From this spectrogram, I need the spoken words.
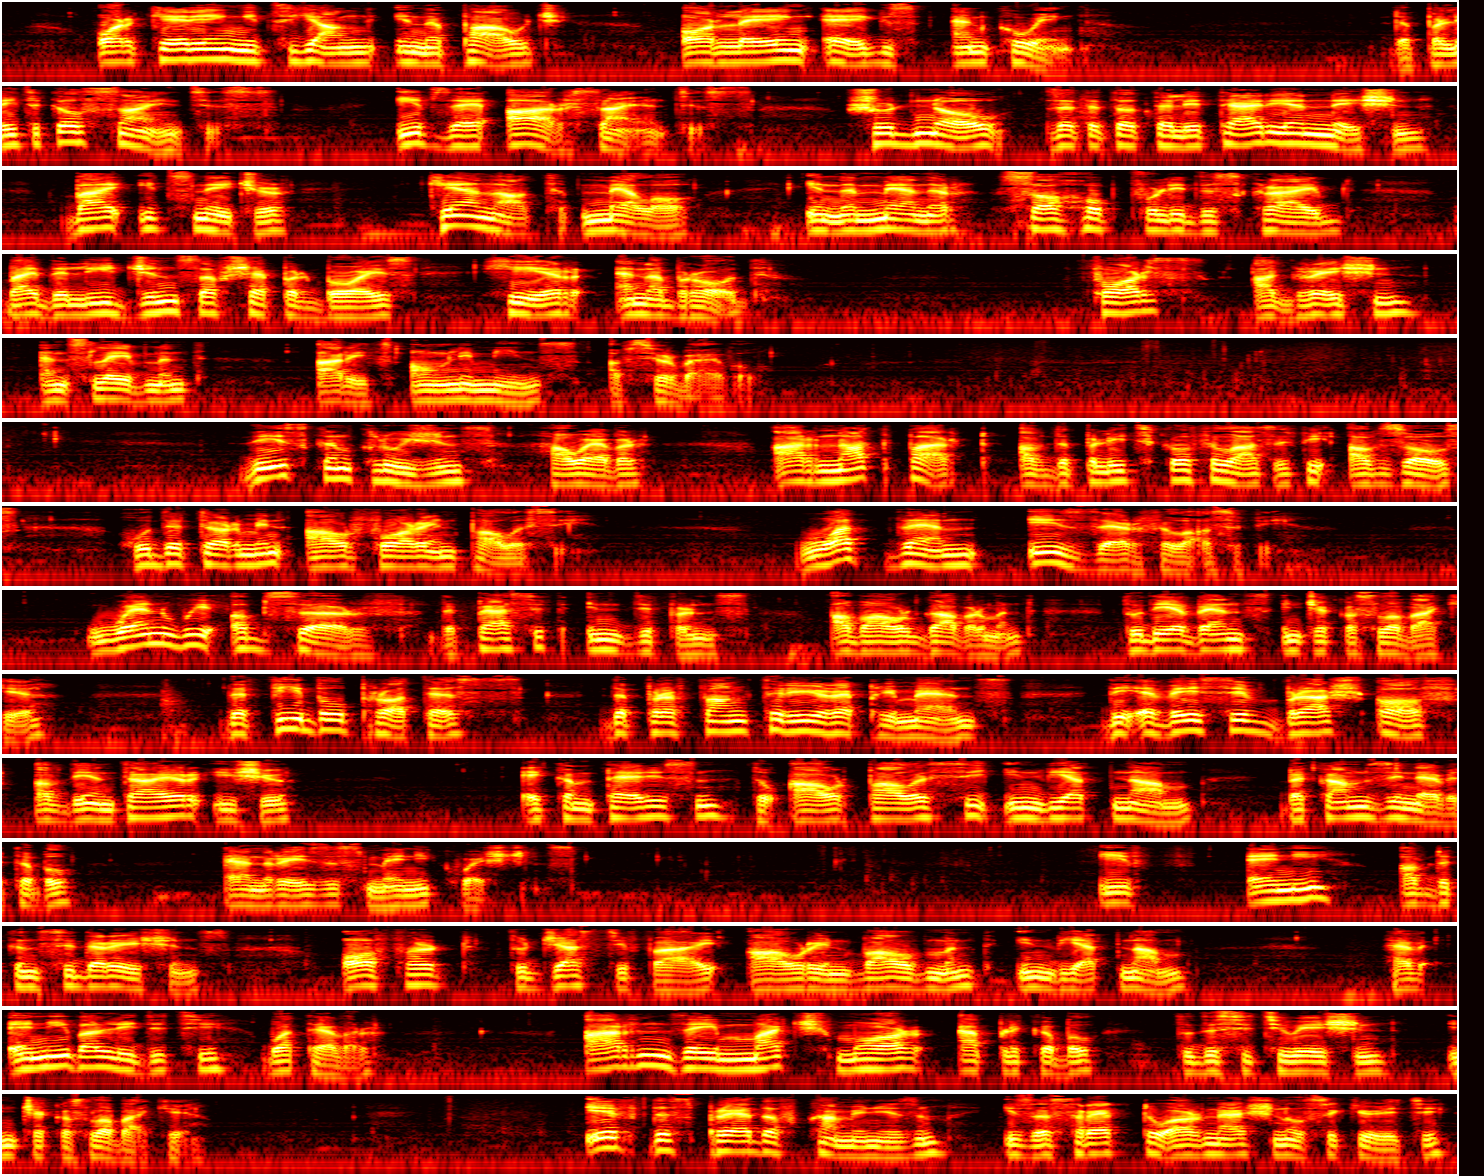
or carrying its young in a pouch or laying eggs and cooing. The political scientists, if they are scientists, should know that a totalitarian nation, by its nature, cannot mellow in the manner so hopefully described by the legions of shepherd boys here and abroad. Force, aggression, enslavement are its only means of survival. These conclusions, however, are not part of the political philosophy of those who determine our foreign policy. What then is their philosophy? When we observe the passive indifference of our government to the events in Czechoslovakia, the feeble protests, the perfunctory reprimands, the evasive brush off of the entire issue, a comparison to our policy in Vietnam becomes inevitable and raises many questions. If any of the considerations offered to justify our involvement in Vietnam have any validity whatever, aren't they much more applicable to the situation in Czechoslovakia? If the spread of communism is a threat to our national security,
